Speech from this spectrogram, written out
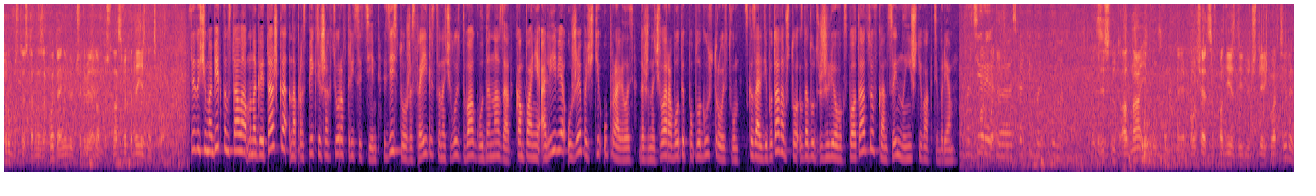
трубы с той стороны заходят, и они идут через дом, то есть у нас выхода есть на тепло. Следующим объектом стала многоэтажка на проспекте Шахтеров 37. Здесь тоже строительство началось два года назад. Компания «Оливия» уже почти управилась, даже начала работы по благоустройству. Сказали депутатам, что сдадут жилье в эксплуатацию в конце нынешнего октября. Квартиры э, скольки комнатные? Здесь тут одна и двухкомнатная. Получается, в подъезде идет четыре квартиры,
